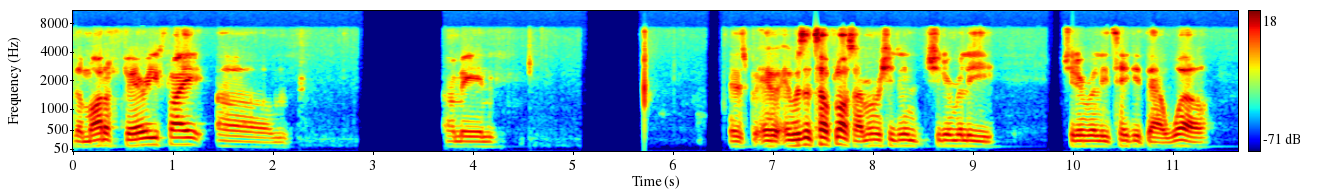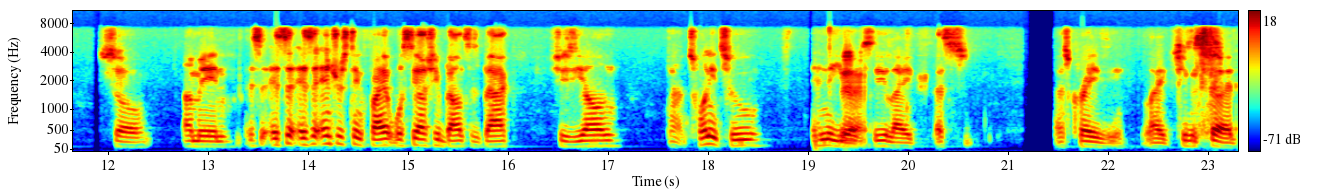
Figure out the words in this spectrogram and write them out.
The Modafferi fight, um, I mean, it's, it, it was a tough loss. I remember she didn't she didn't really she didn't really take it that well. So I mean, it's it's a, it's an interesting fight. We'll see how she bounces back. She's young, damn, 22 in the Yeah. UFC. Like that's that's crazy. Like she's a stud,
